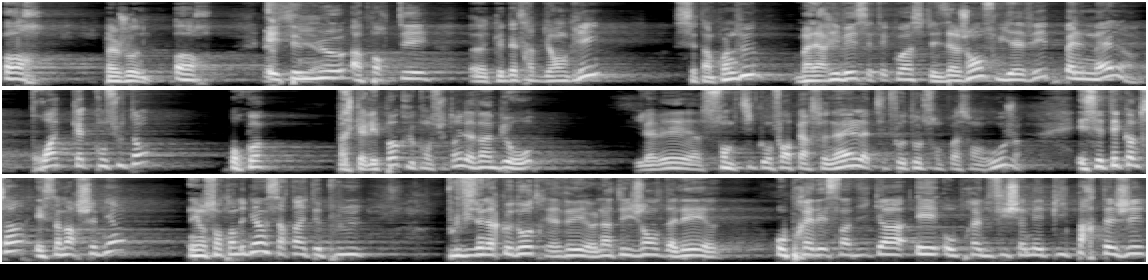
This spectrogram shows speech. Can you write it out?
or, pas jaune, or, était mieux à porter euh, que d'être habillé en gris, c'est un point de vue. Ben, l'arrivée, c'était quoi? C'était des agences où il y avait pêle-mêle trois, quatre consultants. Pourquoi? Parce qu'à l'époque, le consultant, il avait un bureau. Il avait son petit confort personnel, la petite photo de son poisson rouge. Et c'était comme ça, et ça marchait bien. Et on s'entendait bien. Certains étaient plus, plus visionnaires que d'autres et avaient euh, l'intelligence d'aller euh, auprès des syndicats et auprès du fiche MEPI partager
